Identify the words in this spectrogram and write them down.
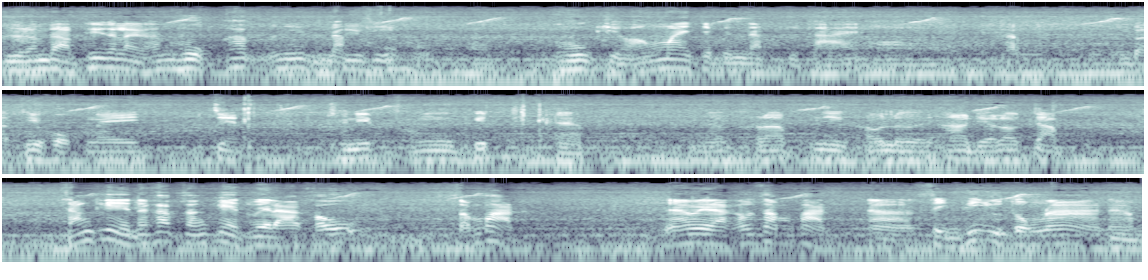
อยู่ลำดับที่เท่าไหร่ครับหกครับอันนี้อันดับที่หกครับ งูเขียวข้างไหม้จะเป็นอันดับสุดท้ายอ๋อครับลำดับที่หกในเจ็ดชนิดของงูพิษครับนะครับนี่เขาเลยอ้าวเดี๋ยวเราจับสังเกตนะครับ สังเกตเวลาเขาสัมผัสนะเวลาเขาสัมผัสอ่าสิ่งที่อยู่ตรงหน้านะครับ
